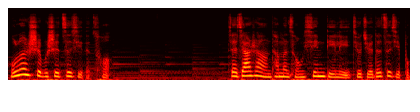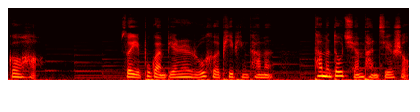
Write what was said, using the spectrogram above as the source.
无论是不是自己的错。再加上他们从心底里就觉得自己不够好，所以不管别人如何批评他们，他们都全盘接受。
